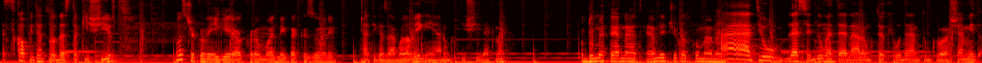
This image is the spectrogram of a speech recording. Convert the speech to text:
ezt kapi, te tudod ezt a kis sírt? azt csak a végére akarom majd még beközölni. Hát igazából a végén járunk a kis híreknek. A Doom Eternát említsük akkor már meg. Hát jó, lesz egy Doom Eternálunk, tök jó, de nem tudunk róla semmit.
